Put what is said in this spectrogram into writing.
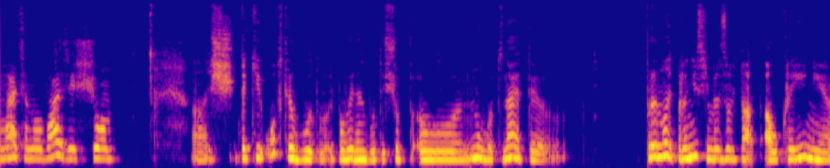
мається на увазі, що такий обстріл повинен бути, щоб, ну, от знаєте, приніс їм результат, а Україні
